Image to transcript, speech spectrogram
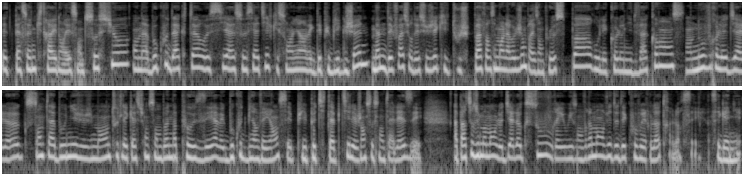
des personnes qui travaillent dans les centres sociaux. On a beaucoup d'acteurs aussi associatifs qui sont en lien avec des publics jeunes, même des fois sur des sujets qui touchent pas forcément la religion, par exemple le sport ou les colonies de vacances. On ouvre le dialogue sans tabou ni jugement, toutes les questions sont bonnes à poser avec beaucoup de bienveillance et puis petit à petit les gens se sentent à l'aise et à partir du moment où le dialogue s'ouvre et où ils ont vraiment envie de découvrir l'autre, alors c'est gagné.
